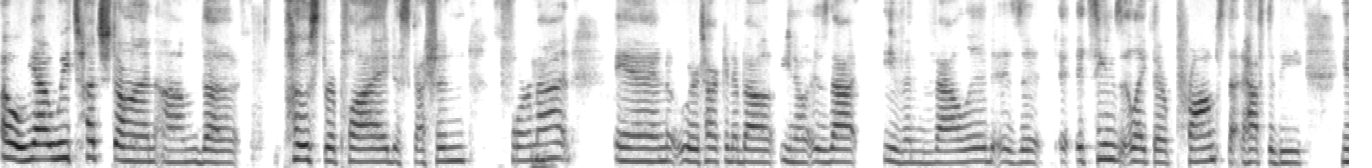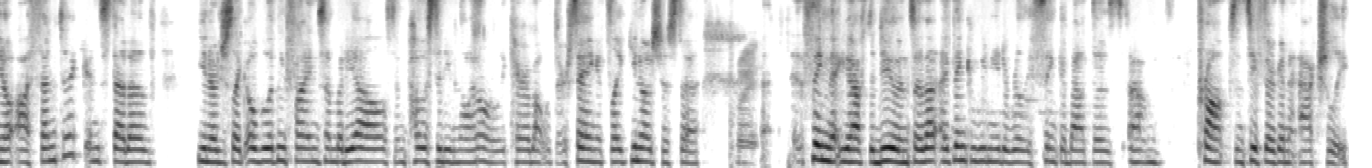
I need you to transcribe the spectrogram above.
Oh, yeah, we touched on um, the post reply discussion format. And we we're talking about, you know, is that even valid? Is it, it- seems like there are prompts that have to be, you know, authentic instead of, you know, just like, oh, let me find somebody else and post it, even though I don't really care about what they're saying. It's like, you know, it's just a Right. thing that you have to do. And so that I think we need to really think about those um, prompts and see if they're going to actually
